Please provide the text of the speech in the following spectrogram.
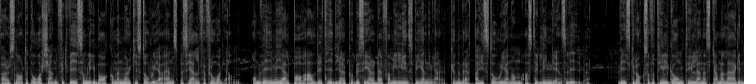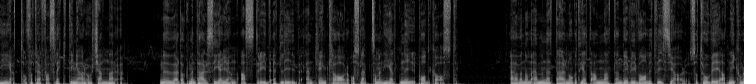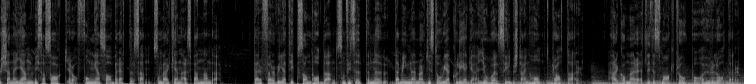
För snart ett år sedan fick vi som ligger bakom En mörk historia en speciell förfrågan. Om vi med hjälp av aldrig tidigare publicerade familjeinspelningar kunde berätta historien om Astrid Lindgrens liv. Vi skulle också få tillgång till hennes gamla lägenhet och få träffa släktingar och kännare. Nu är dokumentärserien Astrid ett liv äntligen klar och släppt som en helt ny podcast. Även om ämnet är något helt annat än det vi vanligtvis gör så tror vi att ni kommer känna igen vissa saker och fångas av berättelsen som verkligen är spännande. Därför vill jag tipsa om podden som finns ute nu där min En mörk historia-kollega Joel Silberstein Hont pratar. Här kommer ett litet smakprov på hur det låter.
